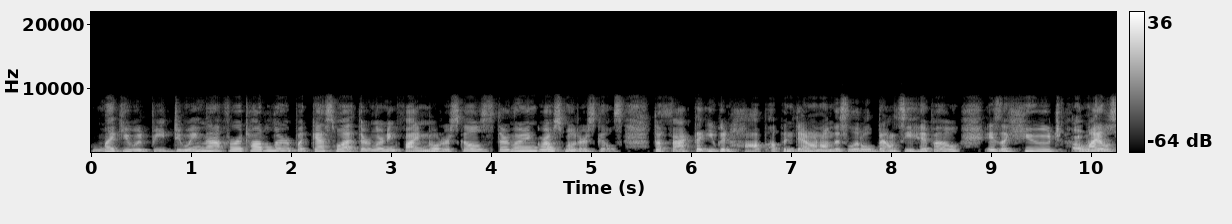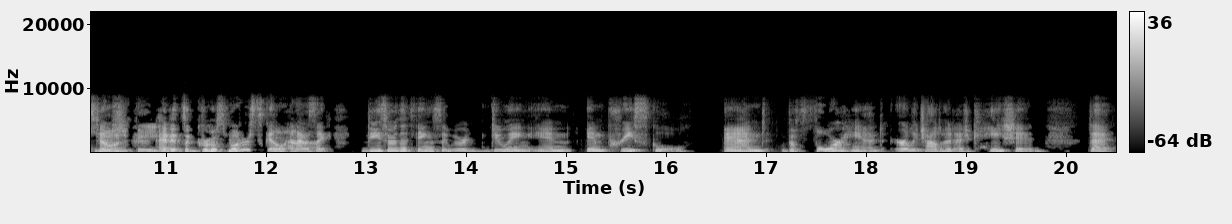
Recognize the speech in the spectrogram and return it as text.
like you would be doing that for a toddler, but guess what? They're learning fine motor skills. They're learning gross motor skills. The fact that you can hop up and down on this little bouncy hippo is a huge oh it's a milestone huge and it's a gross motor skill. And I was like, these are the things that we were doing in in preschool and beforehand, early childhood education that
